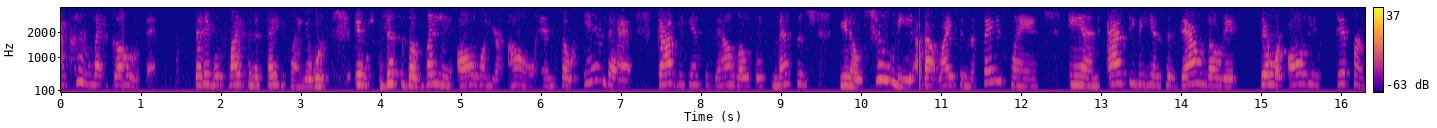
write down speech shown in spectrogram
I couldn't let go of that. That it was life in the faith lane. It was it this is a lane all on your own. And so in that, God began to download this message, you know, to me about life in the faith lane. And as he began to download it, there were all these different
